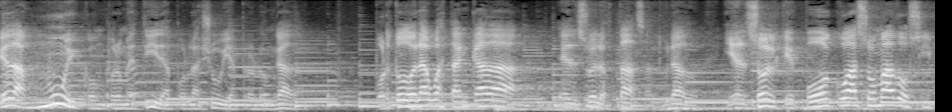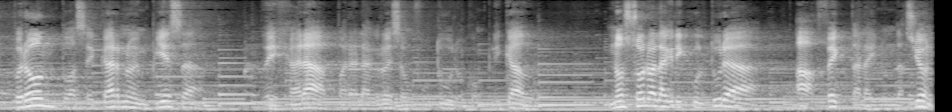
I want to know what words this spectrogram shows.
queda muy comprometida por la lluvia prolongada. Por todo el agua estancada, el suelo está saturado. Y el sol que poco ha asomado, si pronto a secar no empieza, dejará para la gruesa un futuro complicado. No solo a la agricultura afecta la inundación,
